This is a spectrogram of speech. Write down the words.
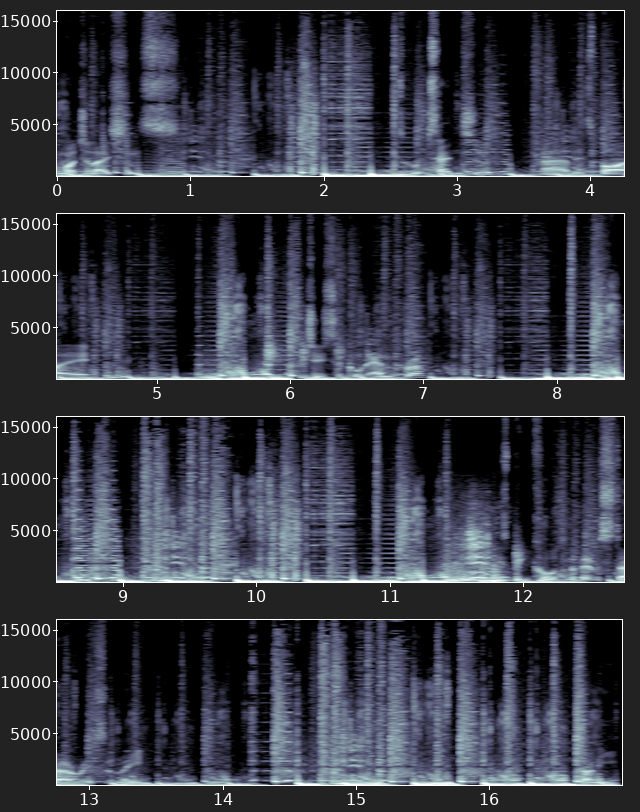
on modulations. It's called Tension, and it's by a producer called Emperor. He's been causing a bit of a stir recently. He's only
